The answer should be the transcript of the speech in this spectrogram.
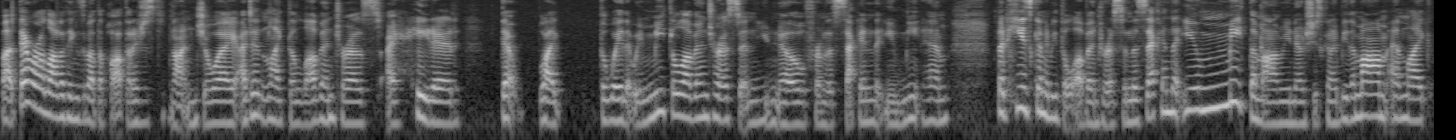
But there were a lot of things about the plot that I just did not enjoy. I didn't like the love interest. I hated that like the way that we meet the love interest and you know from the second that you meet him that he's going to be the love interest and the second that you meet the mom you know she's going to be the mom and like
